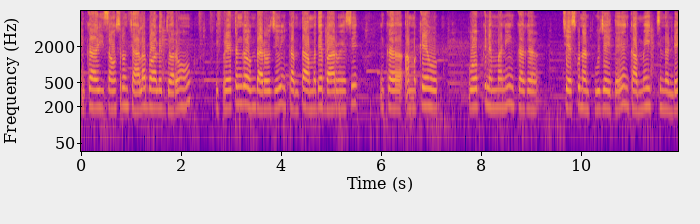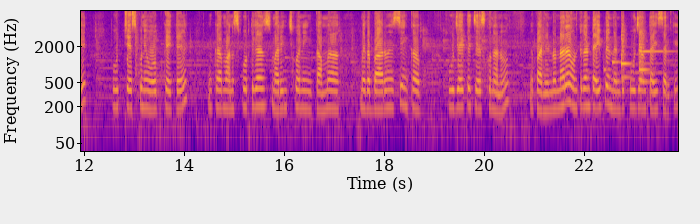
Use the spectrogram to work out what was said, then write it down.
ఇంకా ఈ సంవత్సరం చాలా బాగాలేదు జ్వరం. విపరీతంగా ఉంది ఆ రోజు. ఇంకంతా అమ్మదే భారం వేసి ఇంకా అమ్మకే ఓ- ఓపిక నిమ్మని ఇంకా చేసుకున్నాను పూజ అయితే. ఇంకా అమ్మే ఇచ్చిందండి పూజ చేసుకునే ఓపిక అయితే. ఇంకా మనస్ఫూర్తిగా స్మరించుకొని ఇంకా అమ్మ మీద భారం వేసి ఇంకా పూజ అయితే చేసుకున్నాను. పన్నెండున్నర ఒంటి గంట అయిపోయిందండి పూజ అంతా అయ్యేసరికి.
